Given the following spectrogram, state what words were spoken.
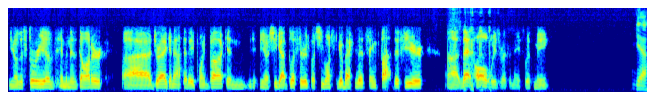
you know, the story of him and his daughter uh, dragging out that eight point buck, and you know, she got blisters, but she wants to go back to that same spot this year. Uh, that always resonates with me. Yeah.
